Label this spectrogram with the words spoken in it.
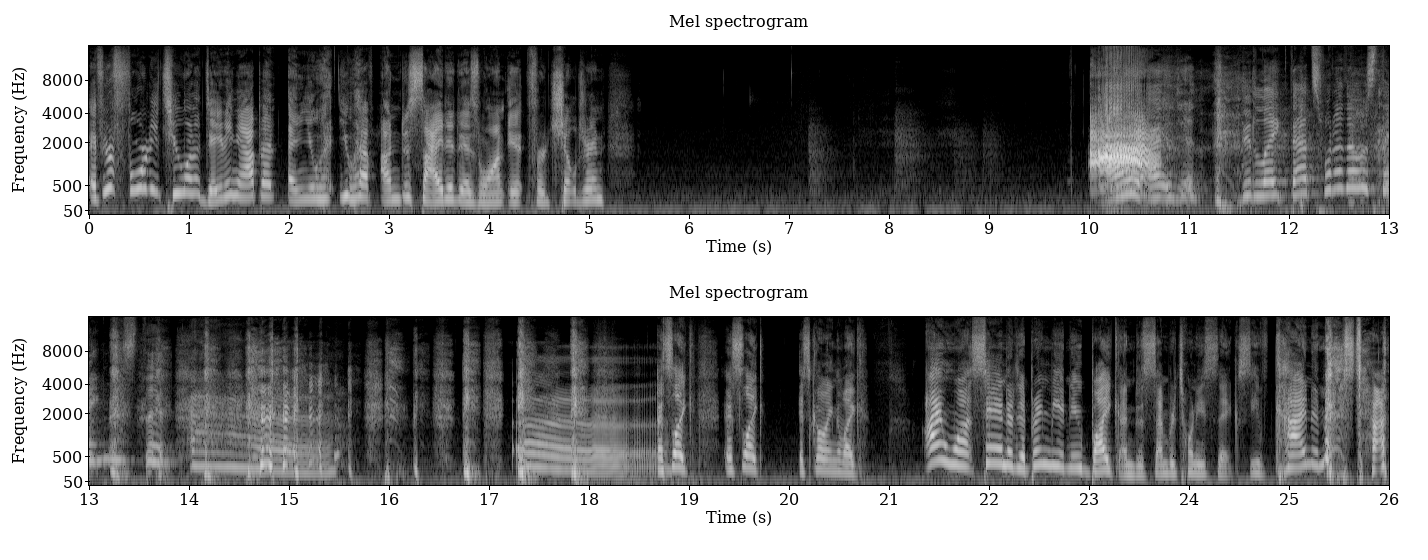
if you're 42 on a dating app and, and you you have undecided as want it for children I, I did, did like that's one of those things that ah. Uh, It's like it's like it's going like I want Santa to bring me a new bike on December 26th. You've kind of messed up.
